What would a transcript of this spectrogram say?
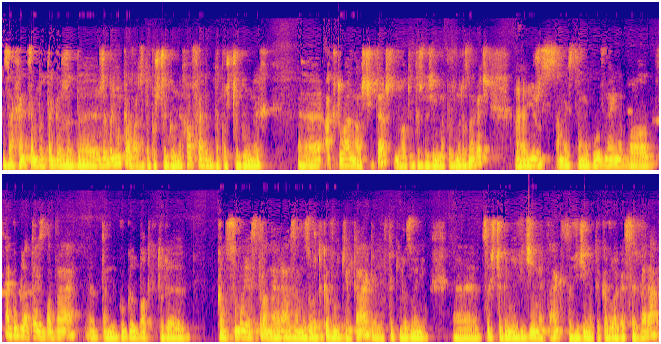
zachęcam do tego, żeby, żeby linkować do poszczególnych ofert, do poszczególnych e, aktualności też, bo o tym też będziemy na pewno rozmawiać, e, już z samej strony głównej, no bo na Google to jest dobre, ten Google Bot, który konsumuje stronę razem z użytkownikiem, tak? Jakby w takim rozumieniu e, coś, czego nie widzimy, tak? Co widzimy tylko w logach serwera,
